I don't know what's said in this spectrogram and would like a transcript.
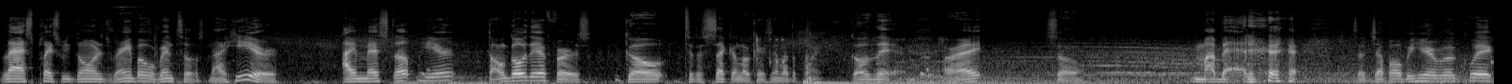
last place we going is Rainbow Rentals. Now here, I messed up here. Don't go there first. Go to the second location I'm about the point. Go there. All right. So, my bad. so jump over here real quick.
